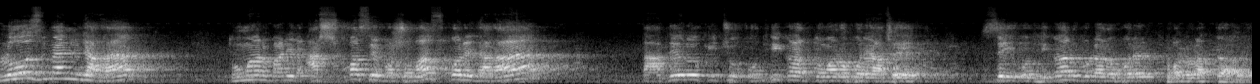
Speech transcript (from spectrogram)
ক্লোজম্যান যারা, তোমার বাড়ির আশপাশে বসবাস করে যারা, তাদেরও কিছু অধিকার তোমার উপরে আছে। সেই অধিকারগুলোর উপরে ফলো রাখতে হবে।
